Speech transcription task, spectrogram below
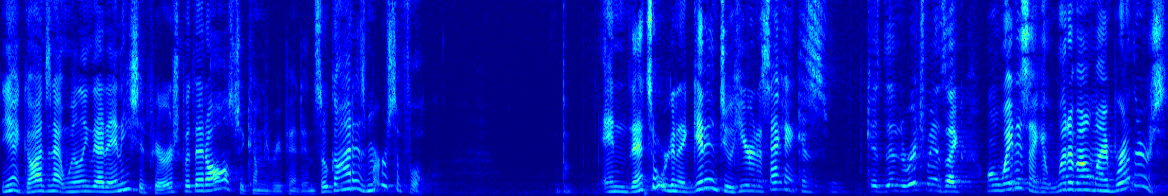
Yeah, God's not willing that any should perish, but that all should come to repentance. So God is merciful. And that's what we're going to get into here in a second because then the rich man's like, well, wait a second, what about my brothers?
